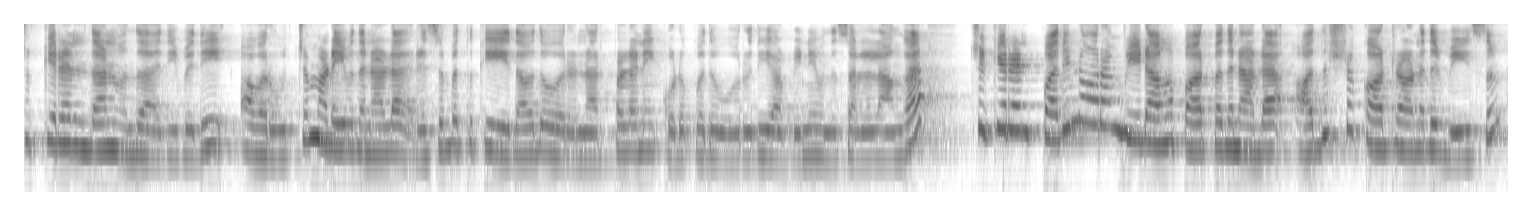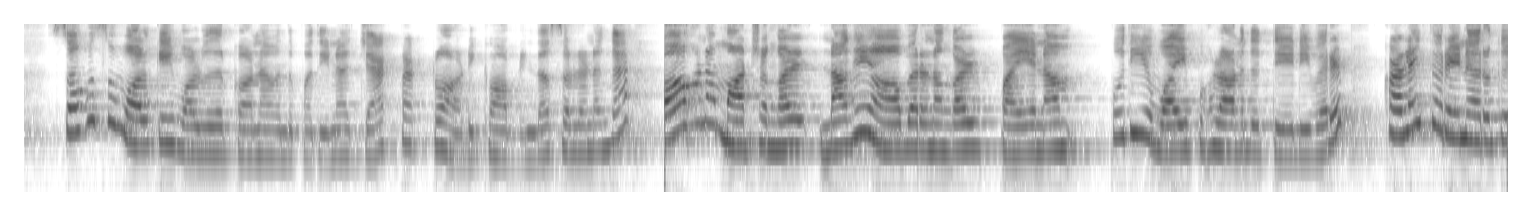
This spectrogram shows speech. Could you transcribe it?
சுக்கிரன் தான் வந்து அதிபதி. அவர் உச்சமடைவதனால ரிஷபத்துக்கு ஏதாவது ஒரு நற்பலனை கொடுப்பது உறுதி அப்படின்னு வந்து சொல்லலாங்க. சுக்கிரன் பதினோராம் வீடாக பார்ப்பதனால அதிர்ஷ்ட காற்றானது வீசும். சொகுசு வாழ்க்கை வாழ்வதற்கான வந்து பார்த்தீங்கன்னா ஜாக் பேக்டும் அடிக்கும் அப்படின்னு தான் சொல்லணுங்க. வாகன மாற்றங்கள் நகை ஆபரணங்கள் பயணம் புதிய வாய்ப்புகளானது தேடி வரும். கலைத்துறையினருக்கு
